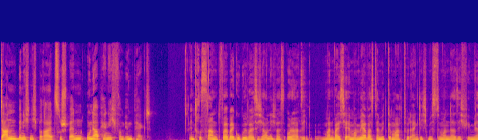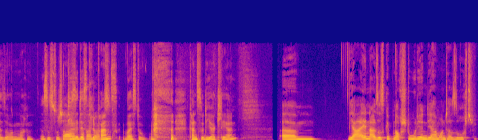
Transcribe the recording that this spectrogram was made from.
dann bin ich nicht bereit zu spenden, unabhängig vom Impact. Interessant, weil bei Google weiß ich auch nicht, was, oder man weiß ja immer mehr, was damit gemacht wird. Eigentlich müsste man da sich viel mehr Sorgen machen. Das ist total. Diese Diskrepanz, weißt du, kannst du die erklären? Ähm, Jein, also es gibt noch Studien, die haben untersucht,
